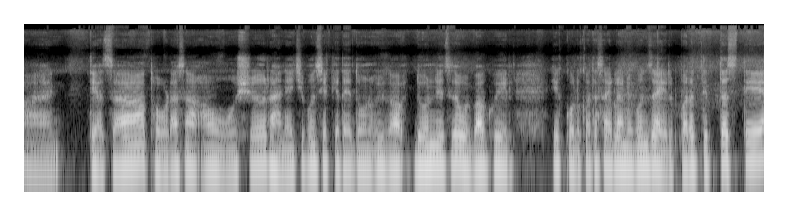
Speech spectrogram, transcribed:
आणि त्याचा थोडासा अंश राहण्याची पण शक्यता आहे. दोन विभाग दोन याचा विभाग होईल एक कोलकाता साईडला निघून जाईल. परत तिथंच ते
